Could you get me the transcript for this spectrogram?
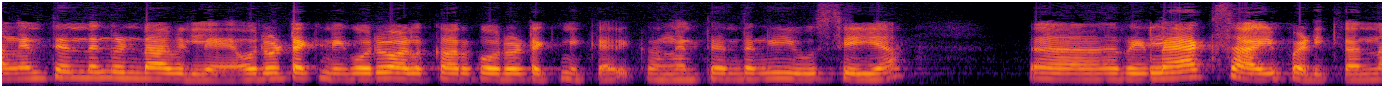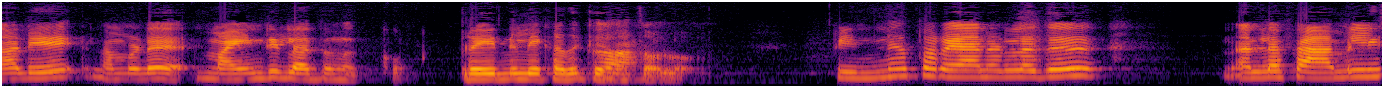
അങ്ങനത്തെ എന്തെങ്കിലും ഉണ്ടാവില്ലേ? ഓരോ ടെക്നിക്ക് ഓരോ ആൾക്കാർക്ക് ഓരോ ടെക്നിക്ക് ആയിരിക്കും. അങ്ങനത്തെ എന്തെങ്കിലും യൂസ് ചെയ്യുക റിലാക്സ് ആയി പഠിക്കുക എന്നാലേ നമ്മുടെ മൈൻഡിൽ അത് നിൽക്കും ബ്രെയിനിലേക്ക് അത് കയറത്തുള്ളൂ. പിന്നെ പറയാനുള്ളത് നല്ല ഫാമിലി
